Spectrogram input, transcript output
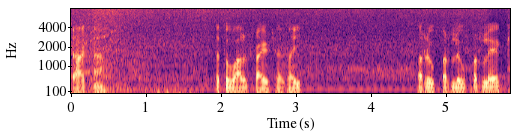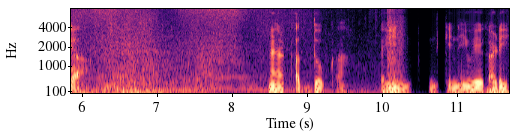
टाक ना ये तो वाल राइट है भाई। अरे ऊपर ले ऊपर ले, क्या? मेरा कद्दू का। कहीं की नहीं हुई गाड़ी।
